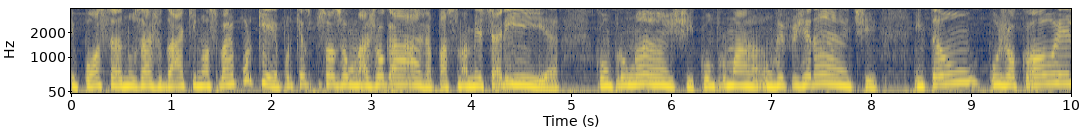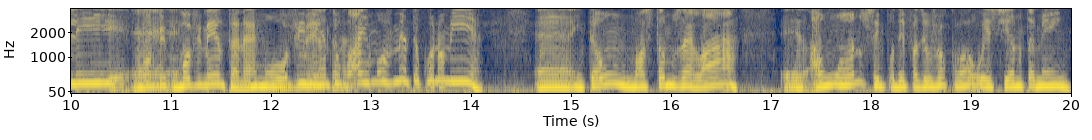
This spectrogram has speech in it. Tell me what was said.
que possa nos ajudar aqui no nosso bairro. Por quê? Porque as pessoas vão lá jogar, já passam na mercearia, compram um lanche, compram uma, um refrigerante. Então, o Jocol, ele. Movi é, movimenta, né? Movimenta, movimenta o né? bairro, movimenta a economia. É, então, nós estamos é, lá é, há um ano sem poder fazer o Jocol. Esse ano também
